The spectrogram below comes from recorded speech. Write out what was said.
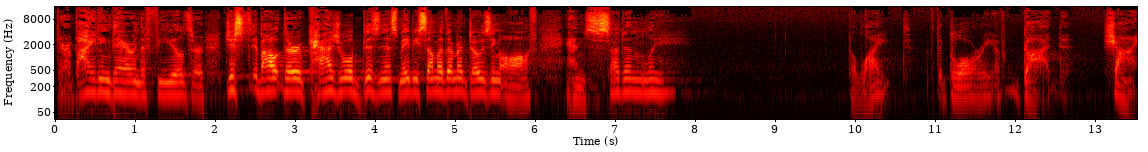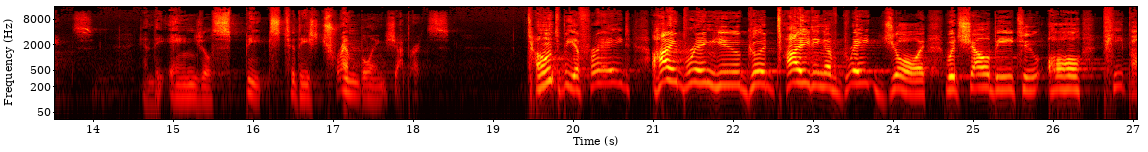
They're abiding there in the fields or just about their casual business. Maybe some of them are dozing off. And suddenly, the light of the glory of God shines. And the angel speaks to these trembling shepherds. Don't be afraid. I bring you good tiding of great joy, which shall be to all people.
